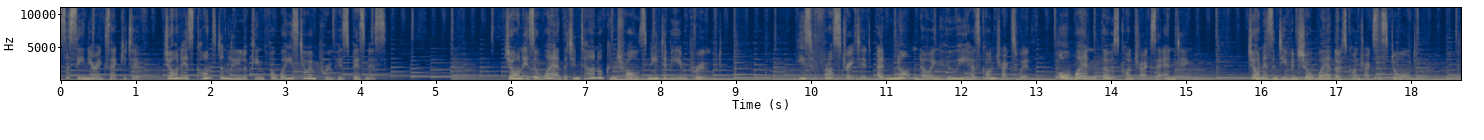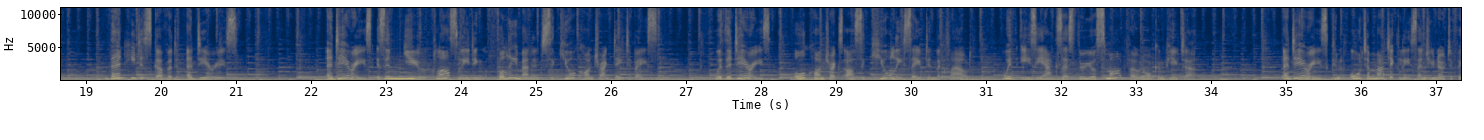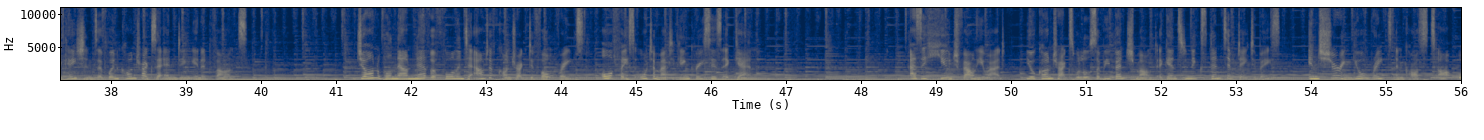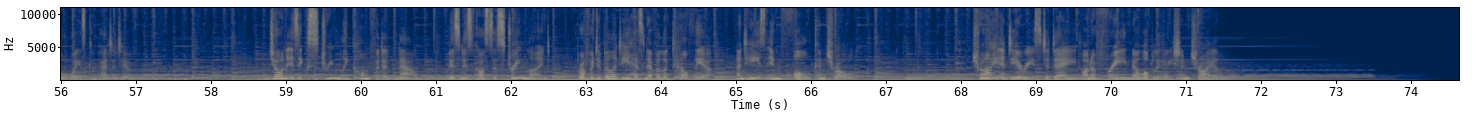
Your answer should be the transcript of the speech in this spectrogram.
As a senior executive, John is constantly looking for ways to improve his business. John is aware that internal controls need to be improved. He's frustrated at not knowing who he has contracts with or when those contracts are ending. John isn't even sure where those contracts are stored. Then he discovered Aderes. Aderes is a new, class-leading, fully managed secure contract database. With Aderes, all contracts are securely saved in the cloud with easy access through your smartphone or computer. Aderes can automatically send you notifications of when contracts are ending in advance. John will now never fall into out-of-contract default rates or face automatic increases again. As a huge value add, your contracts will also be benchmarked against an extensive database, ensuring your rates and costs are always competitive. John is extremely confident now. Business costs are streamlined, profitability has never looked healthier, and he's in full control. Try Aderes today on a free no obligation trial.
